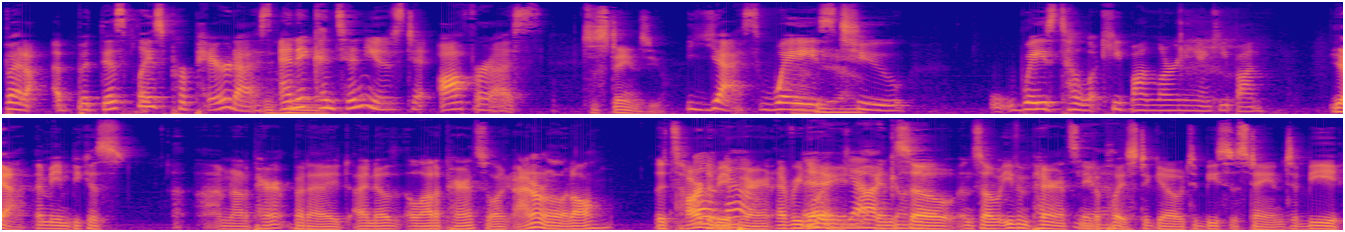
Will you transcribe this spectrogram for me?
but but this place prepared us, and it continues to offer us Sustains you. yes ways Yeah. to ways to look, keep on learning and keep on. Yeah, I mean because I'm not a parent, but I I know a lot of parents are like I don't know it all. It's hard Oh, to be no. a parent every day, Yeah, day, and gonna- so and so even parents need a place to go to be sustained, to be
